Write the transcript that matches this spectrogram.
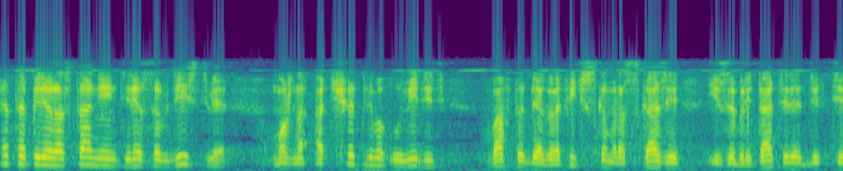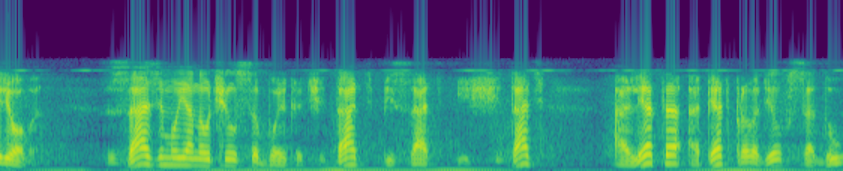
Это перерастание интереса в действие можно отчетливо увидеть в автобиографическом рассказе изобретателя Дегтярева. За зиму я научился бойко читать, писать и считать, а лето опять проводил в саду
